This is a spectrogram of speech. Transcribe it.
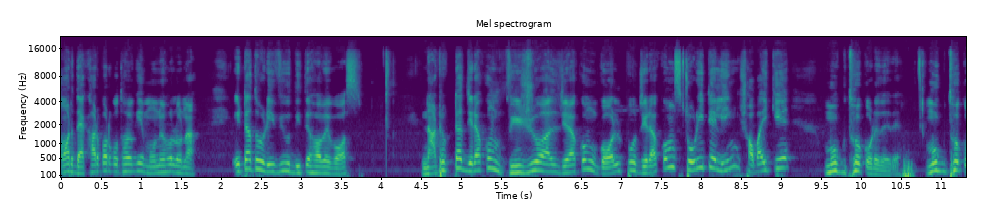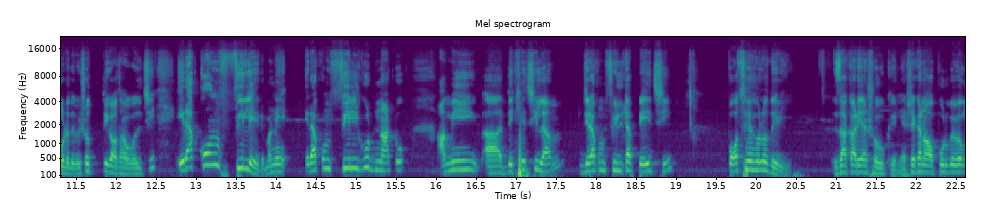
আমার দেখার পর কোথাও গিয়ে মনে হলো না, এটা তো রিভিউ দিতে হবে বস নাটকটা যেরকম ভিজুয়াল যেরকম গল্প, যেরকম স্টোরি টেলিং সবাইকে মুগ্ধ করে দেবে, মুগ্ধ করে দেবে, সত্যি কথা বলছি। এরকম ফিলের মানে এরকম ফিল গুড নাটক আমি দেখেছিলাম, যেরকম ফিলটা পেয়েছি। পথে হলো দেরি, জাকারিয়া শৌকিনে সেখানে অপূর্ব এবং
